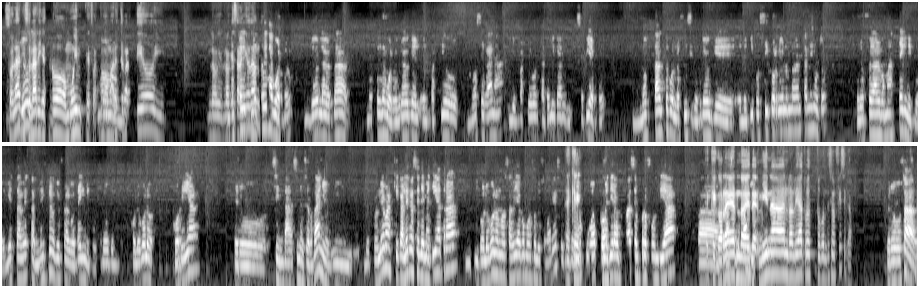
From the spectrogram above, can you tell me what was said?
Solari, Solari que estuvo muy estuvo mal este partido y lo, que se ha dando. No estoy de acuerdo. Yo la verdad no estoy de acuerdo. Creo que el, partido no se gana y el partido con Católica se pierde. No tanto por lo físico. Creo que el equipo sí corrió los 90 minutos pero fue algo más técnico. Y esta vez también creo que fue algo técnico. Creo que Colo Colo corría, pero sin, sin hacer daño. Y el problema es que Calera se le metía atrás y, Colo Colo no sabía cómo solucionar eso. Es que, un metiera un pase en profundidad. es que correr no determina en realidad tu, condición física. Pero, o sea,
